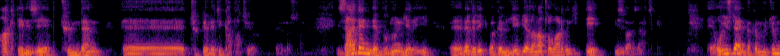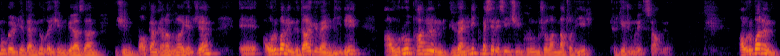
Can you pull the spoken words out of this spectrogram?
Akdeniz'i tümden e, Türk devleti kapatıyor değerli dostlar. Zaten de bunun gereği e, ne dedik? Bakın Libya'da NATO vardı gitti. Biz varız artık. E, o yüzden bakın bütün bu bölgeden dolayı şimdi birazdan işin Balkan kanadına geleceğim. E, Avrupa'nın gıda güvenliğini Avrupa'nın güvenlik meselesi için kurulmuş olan NATO değil, Türkiye Cumhuriyeti sağlıyor. Avrupa'nın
